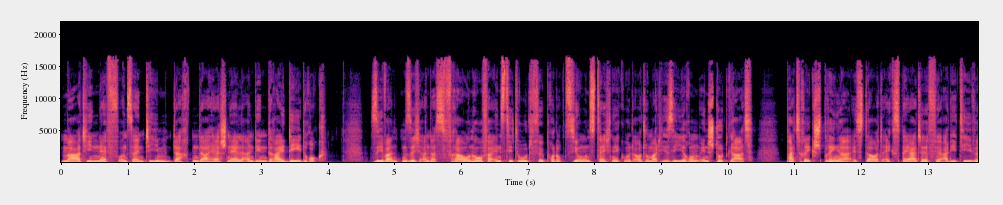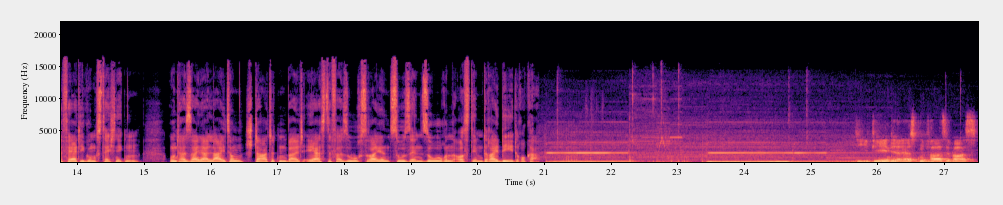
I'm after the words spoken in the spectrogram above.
Martin Neff und sein Team dachten daher schnell an den 3D-Druck. Sie wandten sich an das Fraunhofer Institut für Produktionstechnik und Automatisierung in Stuttgart. Patrick Springer ist dort Experte für additive Fertigungstechniken. Unter seiner Leitung starteten bald erste Versuchsreihen zu Sensoren aus dem 3D-Drucker. Die Idee in der ersten Phase war es,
